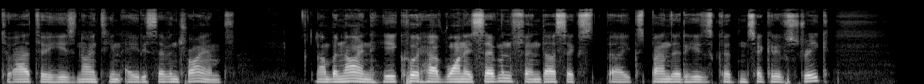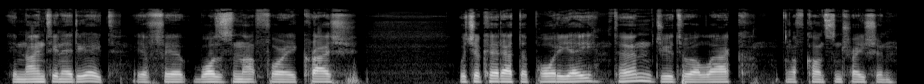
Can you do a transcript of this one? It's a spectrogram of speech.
to add to his 1987 triumph. Number nine, he could have won a seventh and thus ex- uh, expanded his consecutive streak in 1988 if it was not for a crash which occurred at the Portier turn due to a lack of concentration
